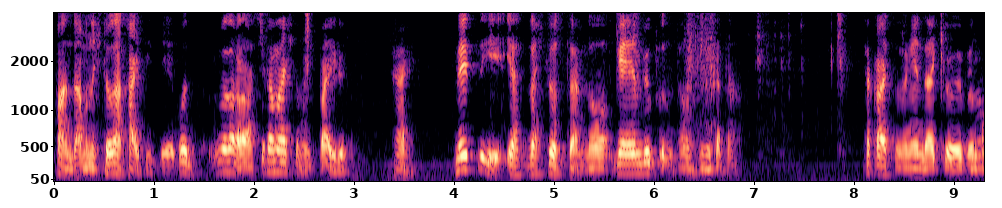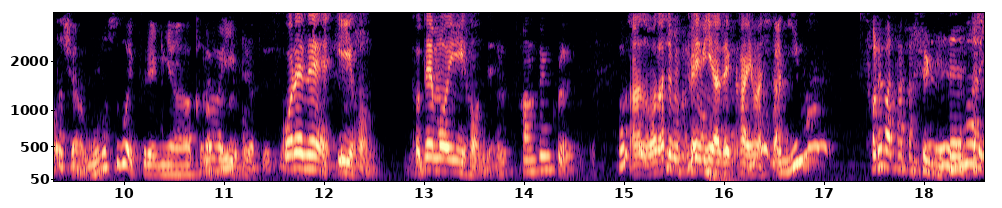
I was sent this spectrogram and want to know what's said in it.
ファンダムの人が書いていて、これ、だから知らない人もいっぱいいる。はい。で、次、安田仁さんのゲームブックの楽しみ方。高橋さんの現代教養文庫。私はものすごいプレミア価格で売ってるやつですよ。これね、いい本。とてもいい本です。3000くらいあの、私もプレミアで買いました。2万、それは高すぎる。まあ、い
